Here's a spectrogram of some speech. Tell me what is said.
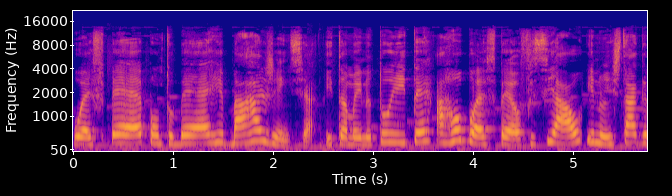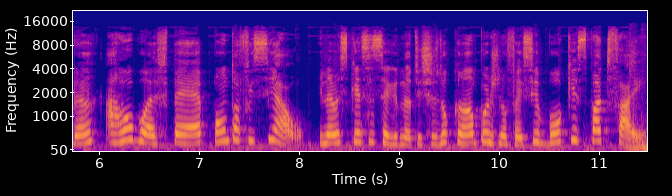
ufpe.br/agência e também no Twitter @ufpeoficial e no Instagram @ufpe.oficial. E não esqueça de seguir Notícias do Campus no Facebook e Spotify.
